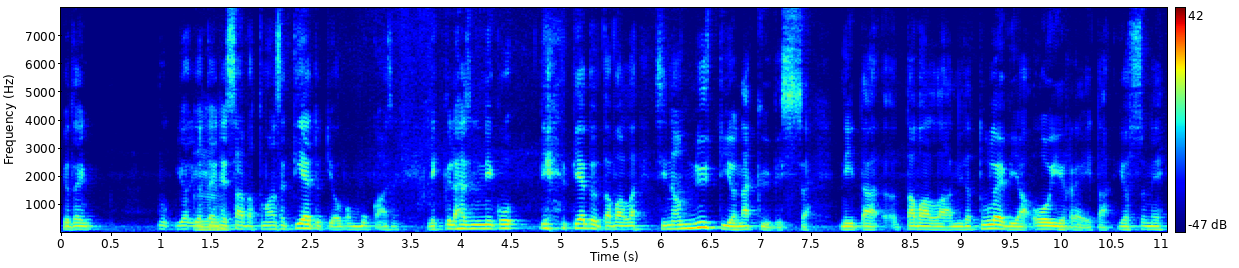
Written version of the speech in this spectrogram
Joten joten mm. he saivat vaan sen tietyt joukon mukaan. Sen. Eli kyllähän se niin kuin, tietyllä tavalla siinä on nyt jo näkyvissä niitä tavallaan niitä tulevia oireita, jossa ne,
